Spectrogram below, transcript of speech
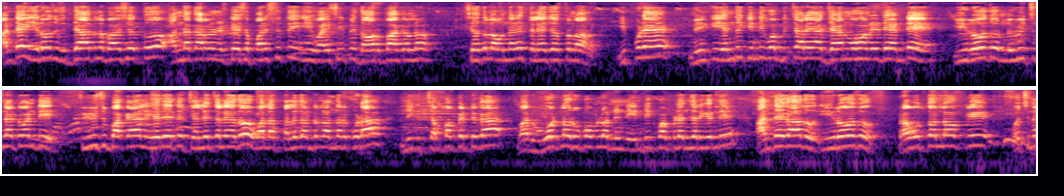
అంటే ఈరోజు విద్యార్థుల భవిష్యత్తు అంధకారం నెట్టేసే పరిస్థితి ఈ వైసీపీ దౌర్భాగ్యంలో చేతిలో ఉందని తెలియజేస్తున్నాను ఇప్పుడే మీకు ఎందుకు ఇంటికి పంపించారయ్యా జగన్మోహన్ రెడ్డి అంటే ఈరోజు నువ్వు ఇచ్చినటువంటి ఫీజు బకాయిలు ఏదైతే చెల్లించలేదో వాళ్ళ తల్లిదండ్రులందరూ కూడా నీకు చెంపపెట్టుగా వారి ఓట్ల రూపంలో నిన్ను ఇంటికి పంపడం జరిగింది. అంతేకాదు ఈరోజు ప్రభుత్వంలోకి వచ్చిన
